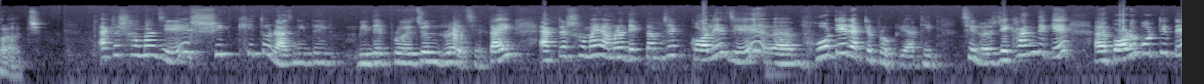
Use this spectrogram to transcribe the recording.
করা হচ্ছে। একটা সমাজে শিক্ষিত রাজনীতিবিদের প্রয়োজন রয়েছে। তাই একটা সময় আমরা দেখতাম যে কলেজে ভোটের একটা প্রক্রিয়া ঠিক ছিল। যেখান থেকে পরবর্তীতে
